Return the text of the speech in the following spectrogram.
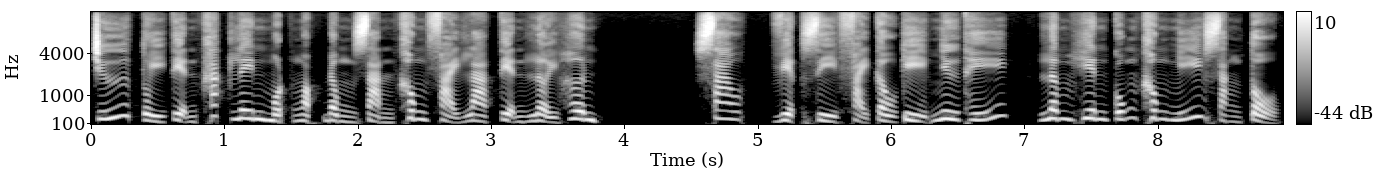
Chứ tùy tiện khắc lên một ngọc đồng giản không phải là tiện lợi hơn. Sao, việc gì phải cầu kỳ như thế, Lâm Hiên cũng không nghĩ rằng tổ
